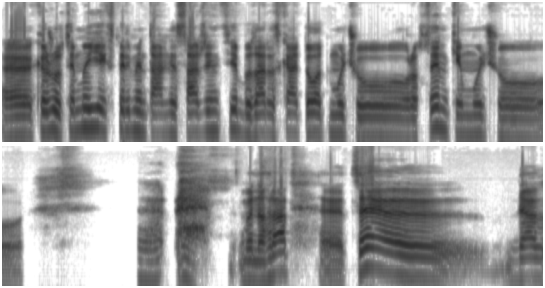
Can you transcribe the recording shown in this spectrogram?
Е, кажу, це мої експериментальні саджанці, бо зараз кажуть, от мучу рослинки, мучу е, виноград. Е, Це для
